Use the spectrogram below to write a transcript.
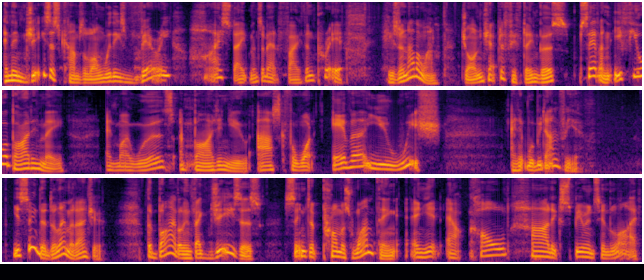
And then Jesus comes along with these very high statements about faith and prayer. Here's another one John chapter 15, verse 7. If you abide in me, and my words abide in you. Ask for whatever you wish, and it will be done for you. You see the dilemma, don't you? The Bible, in fact, Jesus, seems to promise one thing, and yet our cold, hard experience in life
